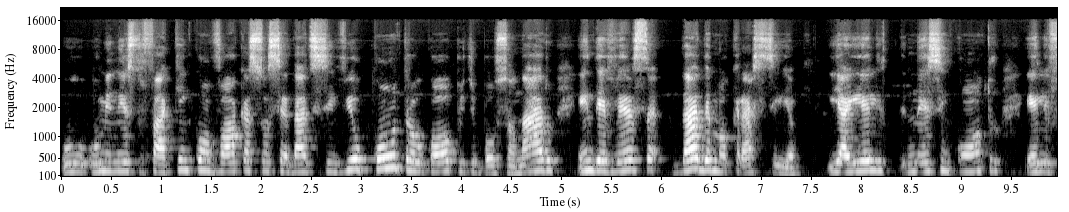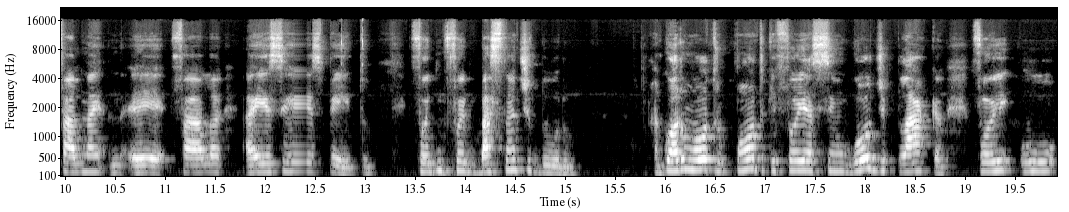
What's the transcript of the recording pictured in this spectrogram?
o, o ministro Fachin convoca a sociedade civil contra o golpe de Bolsonaro em defesa da democracia. E aí ele nesse encontro ele fala, é, fala a esse respeito. Foi, foi bastante duro. Agora, um outro ponto que foi assim um gol de placa foi o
